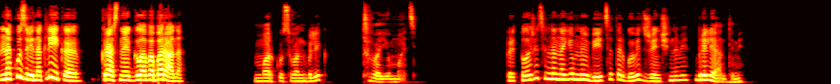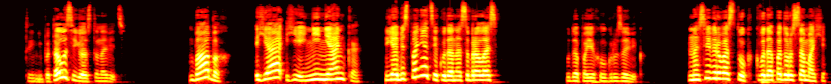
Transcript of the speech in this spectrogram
На кузове наклейка «Красная голова барана». Маркус Ван Блик? Твою мать. Предположительно, наемный убийца, торговец женщинами, бриллиантами. Ты не пыталась ее остановить? Бабах, я ей не нянька. Я без понятия, куда она собралась. Куда поехал грузовик? На северо-восток, к водопаду Росомахи.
